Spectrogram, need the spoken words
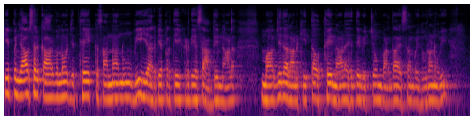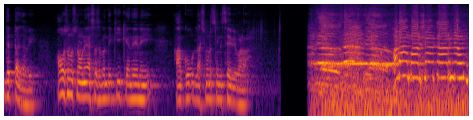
ਕਿ ਪੰਜਾਬ ਸਰਕਾਰ ਵੱਲੋਂ ਜਿੱਥੇ ਕਿਸਾਨਾਂ ਨੂੰ 20000 ਰੁਪਏ ਪ੍ਰਤੀ ਏਕੜ ਦੇ ਹਿਸਾਬ ਦੇ ਨਾਲ ਮੁਆਵਜ਼ੇ ਦਾ ਐਲਾਨ ਕੀਤਾ ਉੱਥੇ ਨਾਲ ਇਸ ਦੇ ਵਿੱਚੋਂ ਬਣਦਾ ਹਿੱਸਾ ਮਜ਼ਦੂਰਾਂ ਨੂੰ ਵੀ ਦਿੱਤਾ ਜਾਵੇ। ਆਓ ਉਸ ਸੁਣਾਉਣੇ ਇਸ ਸੰਬੰਧੀ ਕੀ ਕਹਿੰਦੇ ਨੇ ਆਗੂ ਲక్ష్మణ ਸਿੰਘ ਸੇਵੇਵਾਲਾ। ਹੜਾ ਮਾਰਸ਼ਾਂ ਕਾਰਨ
